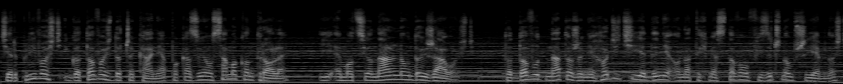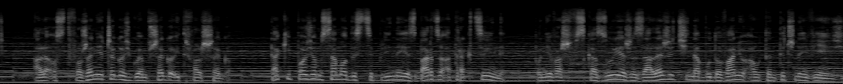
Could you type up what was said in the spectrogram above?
Cierpliwość i gotowość do czekania pokazują samokontrolę i emocjonalną dojrzałość. To dowód na to, że nie chodzi ci jedynie o natychmiastową fizyczną przyjemność, ale o stworzenie czegoś głębszego i trwalszego. Taki poziom samodyscypliny jest bardzo atrakcyjny, ponieważ wskazuje, że zależy ci na budowaniu autentycznej więzi,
